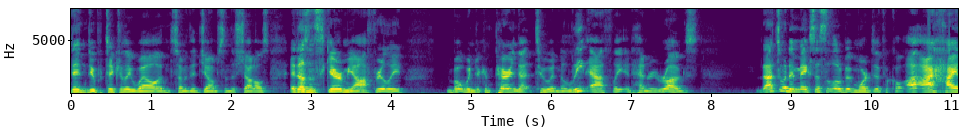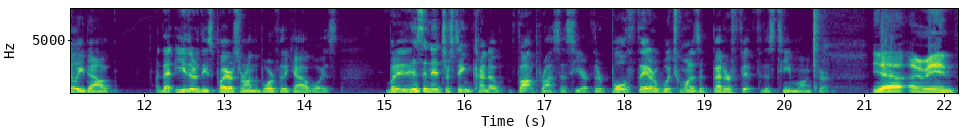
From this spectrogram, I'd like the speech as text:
Didn't do particularly well in some of the jumps and the shuttles. It doesn't scare me off really, but when you're comparing that to an elite athlete in Henry Ruggs, that's when it makes this a little bit more difficult. I, I highly doubt that either of these players are on the board for the Cowboys. But it is an interesting kind of thought process here. If they're both there, which one is a better fit for this team long term? Yeah, I mean,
